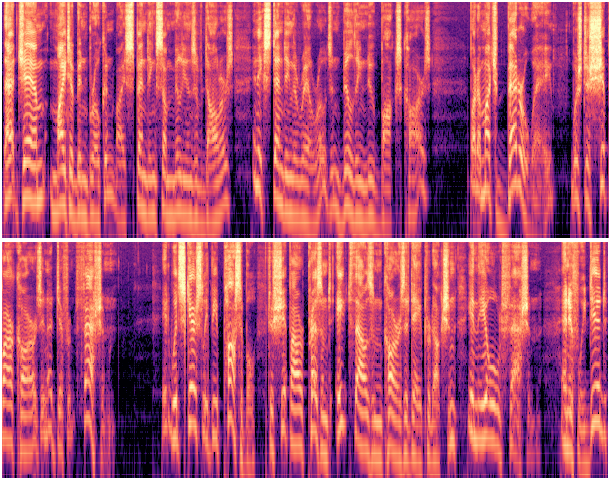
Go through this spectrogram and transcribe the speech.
That jam might have been broken by spending some millions of dollars in extending the railroads and building new box cars, but a much better way was to ship our cars in a different fashion. It would scarcely be possible to ship our present 8,000 cars a day production in the old fashion, and if we did,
